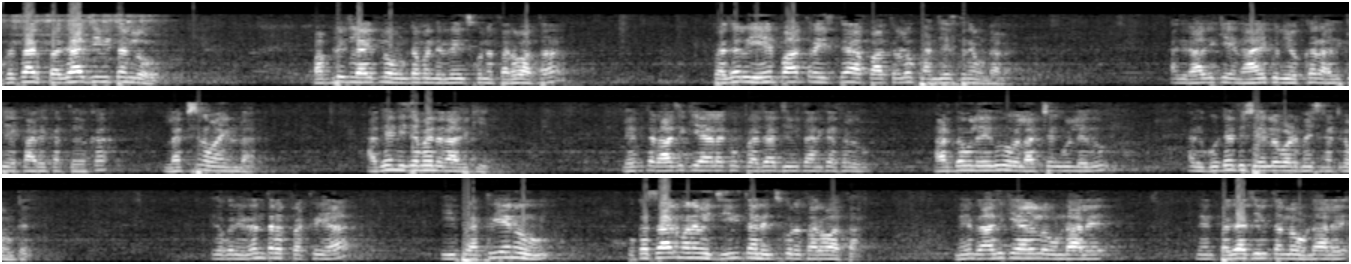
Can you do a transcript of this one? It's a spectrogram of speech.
ఒకసారి ప్రజా జీవితంలో పబ్లిక్ లైఫ్లో ఉంటామని నిర్ణయించుకున్న తర్వాత ప్రజలు ఏ పాత్ర ఇస్తే ఆ పాత్రలో పనిచేస్తూనే ఉండాలి. అది రాజకీయ నాయకుని యొక్క రాజకీయ కార్యకర్త యొక్క లక్షణం అయి ఉండాలి. అదే నిజమైన రాజకీయం. లేకపోతే రాజకీయాలకు ప్రజా జీవితానికి అసలు అర్థం లేదు ఒక లక్ష్యం కూడా లేదు. అది గుడ్డెత్తి చేతిలో పడి ఉంటుంది. ఇది ఒక నిరంతర ప్రక్రియ. ఈ ప్రక్రియను ఒకసారి మనం ఈ జీవితాన్ని ఎంచుకున్న తర్వాత నేను రాజకీయాలలో ఉండాలి నేను ప్రజా జీవితంలో ఉండాలి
